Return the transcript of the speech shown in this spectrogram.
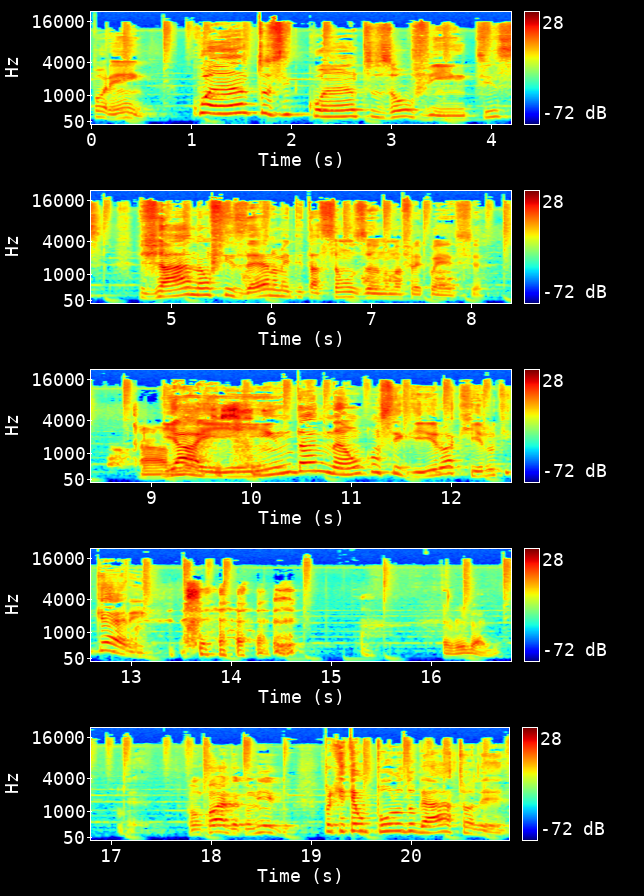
porém, quantos e quantos ouvintes já não fizeram meditação usando uma frequência? Ah, e ainda não conseguiram aquilo que querem. é verdade. Concorda comigo? Porque tem um pulo do gato ali.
